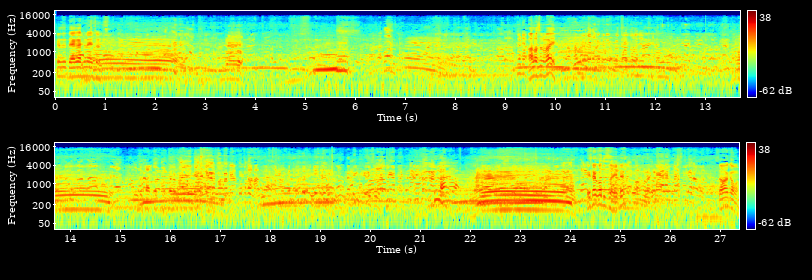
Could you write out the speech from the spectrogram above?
শুধু দেখাশোনাই চলছে। ভালো আছেন ভাই? এটা কত চাই এটা? চাওয়া কেমন?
